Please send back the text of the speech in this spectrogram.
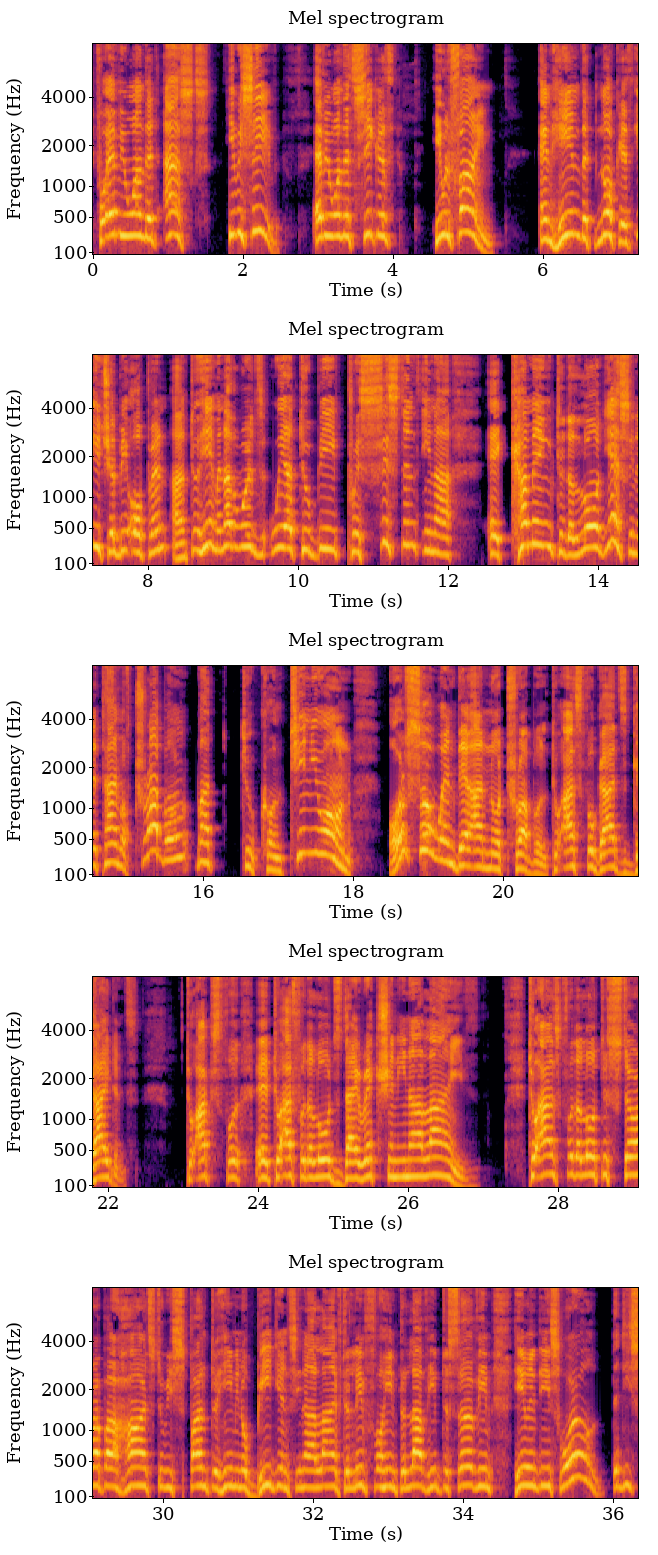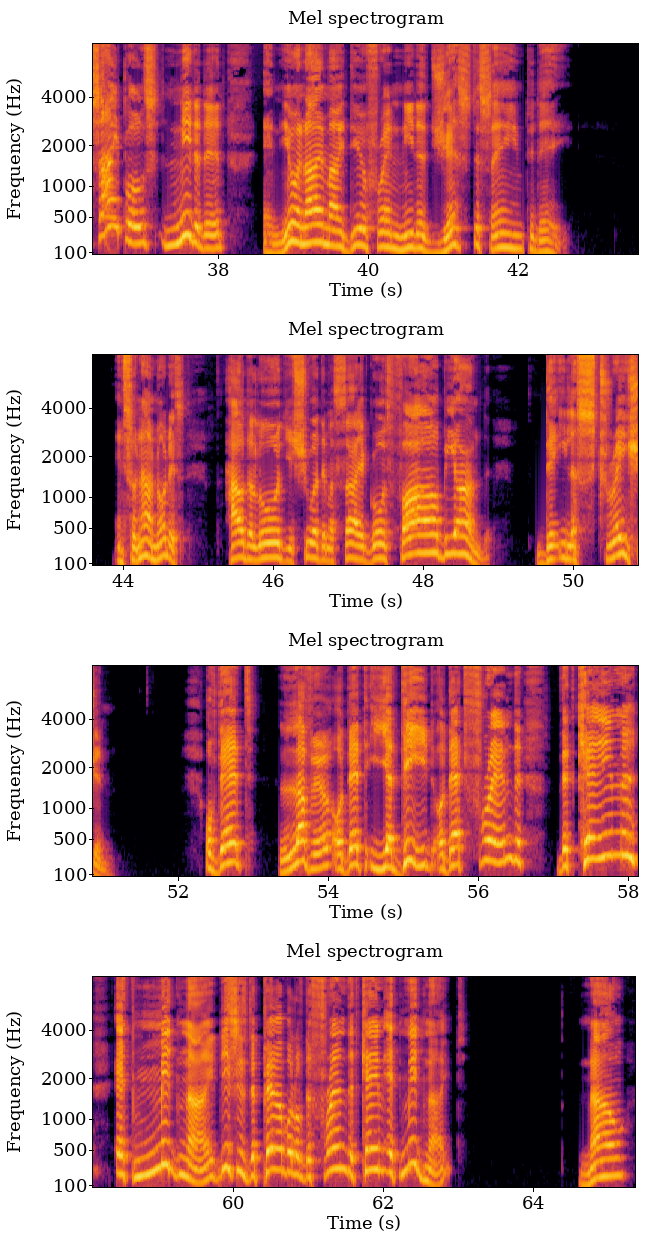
For everyone that asks, he receive. Everyone that seeketh, he will find. And him that knocketh, it shall be open unto him. In other words, we are to be persistent in a, coming to the Lord, yes, in a time of trouble, but to continue on. Also when there are no trouble, to ask for God's guidance to ask for, uh, to ask for the Lord's direction in our lives, to ask for the Lord to stir up our hearts to respond to Him in obedience in our life, to live for Him, to love Him, to serve Him here in this world. The disciples needed it, and you and I, my dear friend, need it just the same today. And so now notice how the Lord Yeshua the Messiah goes far beyond the illustration of that lover or that yadid or that friend that came at midnight. This is the parable of the friend that came at midnight. Now,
